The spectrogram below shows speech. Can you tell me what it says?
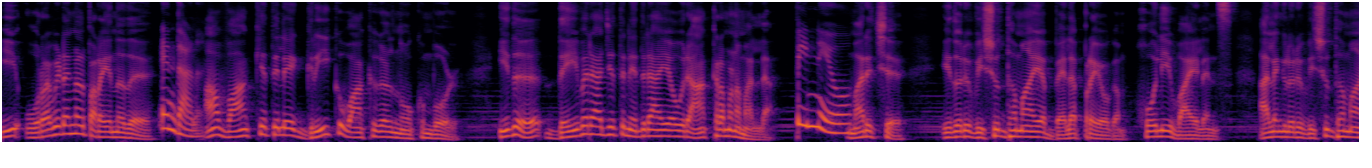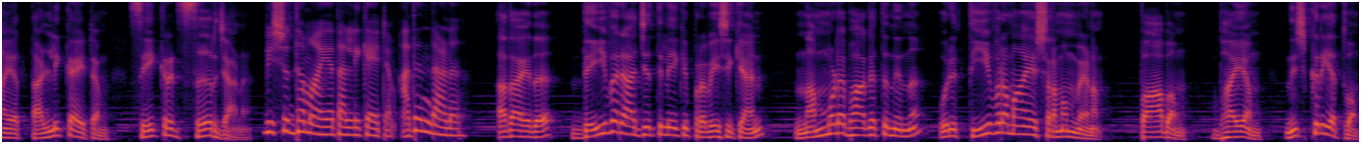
ഈ ഉറവിടങ്ങൾ പറയുന്നത് എന്താണ്? ആ വാക്യത്തിലെ ഗ്രീക്ക് വാക്കുകൾ നോക്കുമ്പോൾ ഇത് ദൈവരാജ്യത്തിനെതിരായ ഒരു ആക്രമണമല്ല. പിന്നെയോ? മറിച്ച് ഇതൊരു വിശുദ്ധമായ ബലപ്രയോഗം ഹോലി വയലൻസ് അല്ലെങ്കിൽ ഒരു വിശുദ്ധമായ തള്ളിക്കയറ്റം സീക്രട്ട് സേർജ് ആണ്. വിശുദ്ധമായ തള്ളിക്കയറ്റം. അതെന്താണ്? അതായത് ദൈവരാജ്യത്തിലേക്ക് പ്രവേശിക്കാൻ നമ്മുടെ ഭാഗത്ത് നിന്ന് ഒരു തീവ്രമായ ശ്രമം വേണം. പാപം ഭയം നിഷ്ക്രിയത്വം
